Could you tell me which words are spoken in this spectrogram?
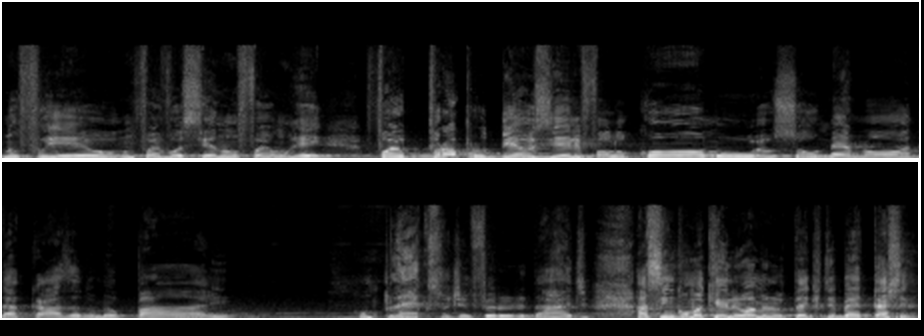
Não fui eu, não foi você, não foi um rei, foi o próprio Deus e ele falou: Como? Eu sou o menor da casa do meu pai. Complexo de inferioridade. Assim como aquele homem no tanque de Betesda,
